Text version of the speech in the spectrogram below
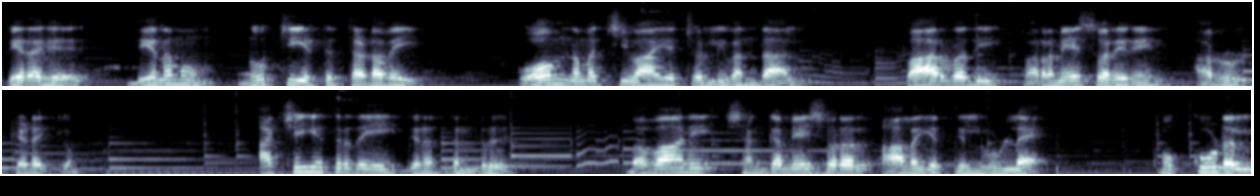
பிறகு தினமும் நூற்றி எட்டு தடவை ஓம் நமச்சிவாய சொல்லி வந்தால் பார்வதி பரமேஸ்வரரின் அருள் கிடைக்கும். அக்ஷய திருதையை தினத்தன்று பவானி சங்கமேஸ்வரர் ஆலயத்தில் உள்ள முக்கூடல்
